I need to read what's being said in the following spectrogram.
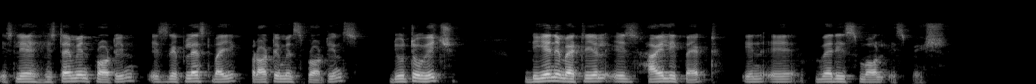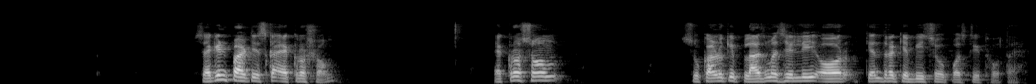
इसलिए histamine protein is replaced by protamines proteins due to which DNA material is highly packed in a very small space second part इसका एक्रोसोम एक्रोसोम सुकाणु की प्लाज्मा झिल्ली और केंद्र के बीच उपस्थित होता है।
